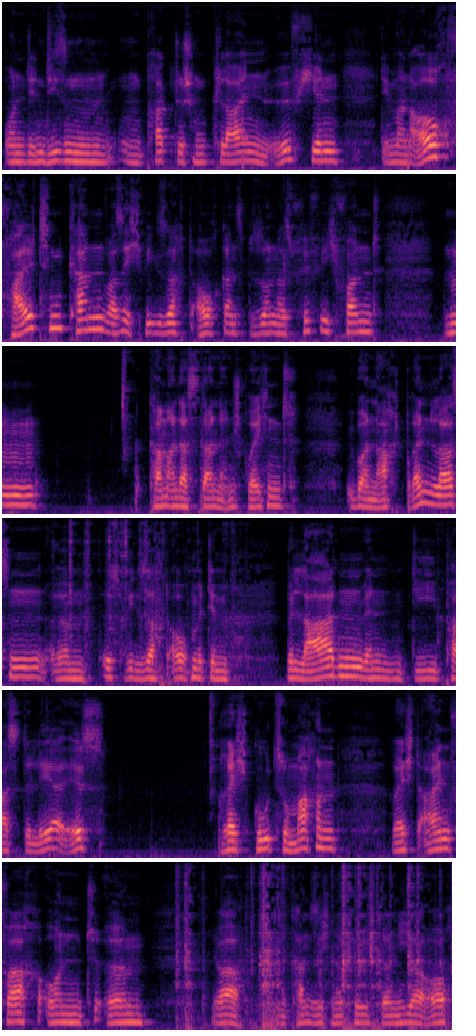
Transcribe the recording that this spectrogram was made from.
Und in diesem hm, praktischen kleinen Öfchen, den man auch falten kann, was ich wie gesagt auch ganz besonders pfiffig fand, hm, kann man das dann entsprechend über Nacht brennen lassen. Ähm, ist wie gesagt auch mit dem Beladen, wenn die Paste leer ist, recht gut zu machen, recht einfach und ähm, ja, man kann sich natürlich dann hier auch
